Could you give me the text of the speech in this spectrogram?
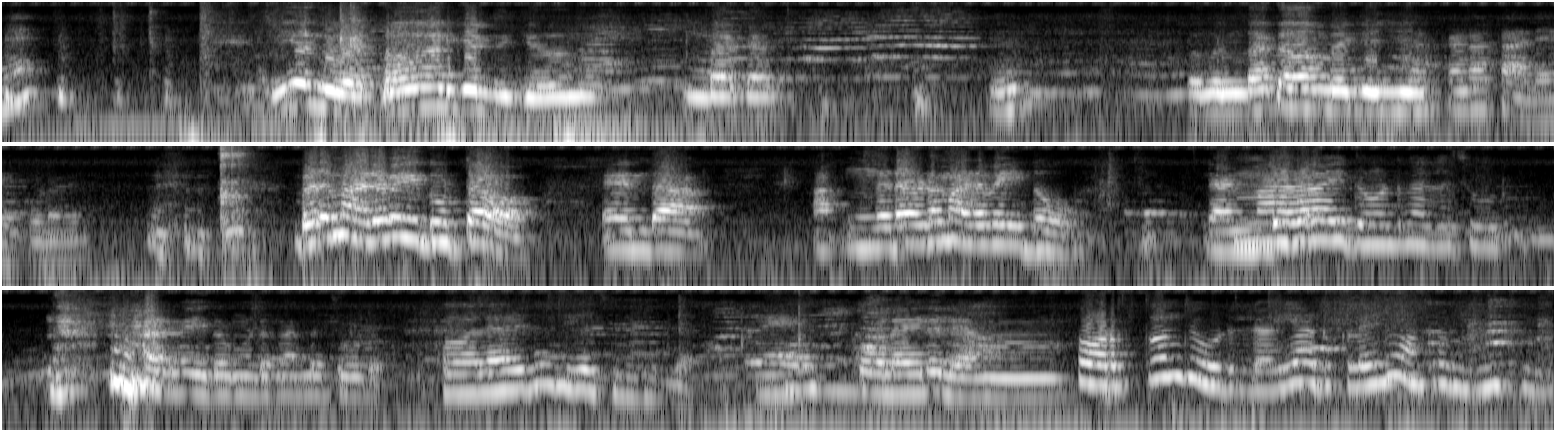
ഏ? നീ എത്ര കാണിക്കണ്ടിരിക്കും ഇതൊന്ന് ഉണ്ടാക്കാൻ? ഇവിടെ മഴ പെയ്തു കേട്ടോ എന്താ നിങ്ങളുടെ അവിടെ മഴ പെയ്തോ? രണ്ട് മഴ ഇതുകൊണ്ട് നല്ല ചൂട്. മഴ പെയ്തോ കൊണ്ട് നല്ല ചൂട്. അധികം ചൂടില്ല. കോലയിലല്ലേ? പുറത്തൊന്നും ചൂടില്ല. ഈ അടുക്കളയിൽ മാത്രം ചൂട് പോലെ.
